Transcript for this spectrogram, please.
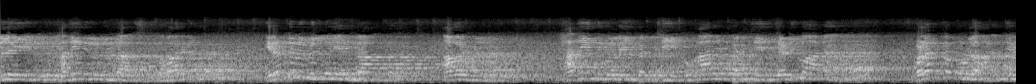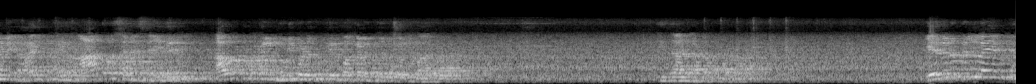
இல்லையில் ஹதீதில் இருந்தால் சொல்லுவார்கள். இரண்டிலும் இல்லை என்றால் அவர்கள் ஹதீதுகளை பற்றி குர்ஆனை பற்றி தெளிவான விளக்கமுள்ள அறிஞர்களை அழைத்து ஆலோசனை செய்து அவர்களுக்கு முடிவெடுத்து மக்களுக்கு சொல்வார்கள். இதுதான் நடக்கும். எதிரும் இல்லை என்று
